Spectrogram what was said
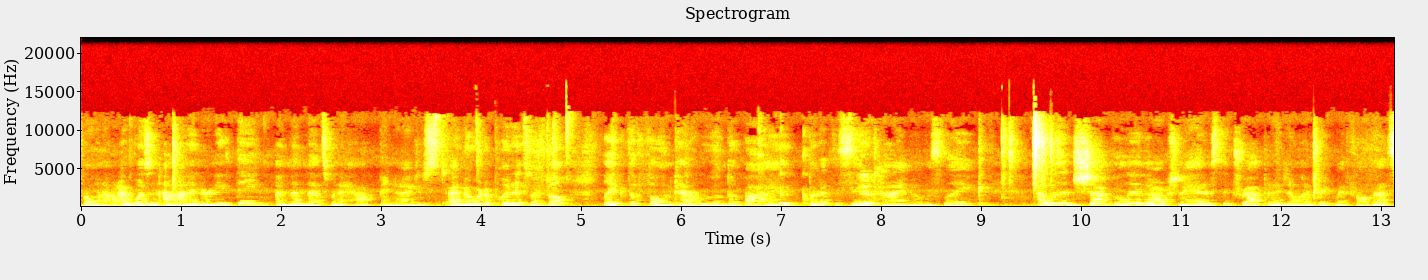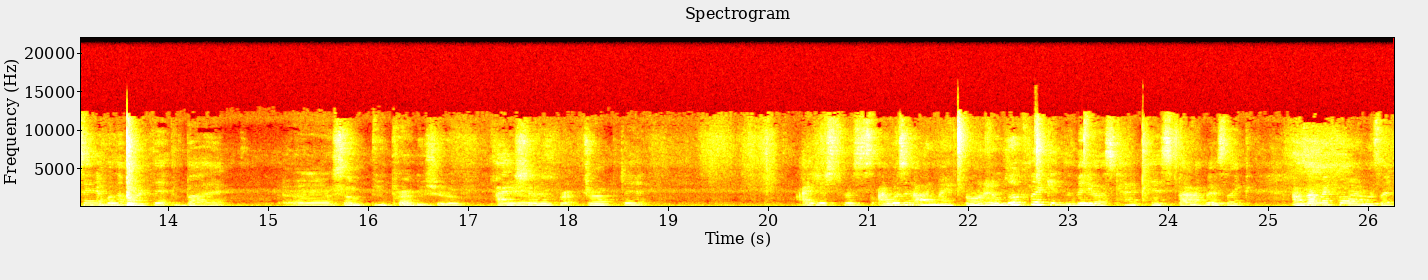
phone out. I wasn't on it or anything, and then that's when it happened, and I just I know where to put it, so I felt like the phone kind of ruined the vibe. But at the same Yeah. time, it was like. I was in shock. The only other option I had was to drop it. I didn't want to break my phone. Not saying it wasn't worth it, but Uh, some you probably should have. I should have dropped it. I just was. I wasn't on my phone. It looked like in the video I was kind of pissed, but I was like, I was on my phone. and I was like,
